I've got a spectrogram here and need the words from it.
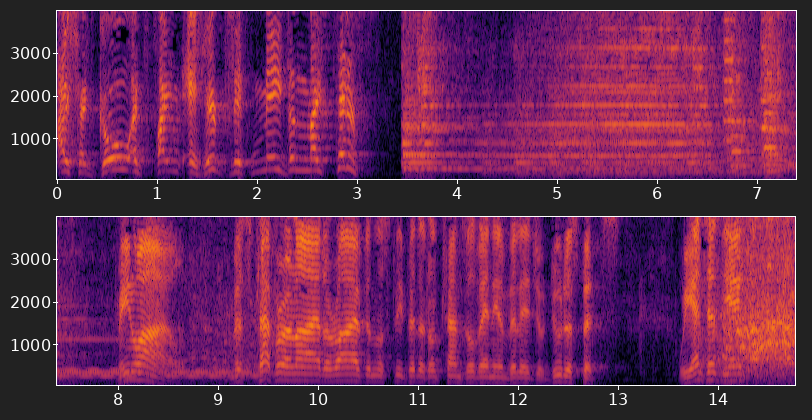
I shall go and find a helpless maiden myself. Meanwhile, Miss Clapper and I had arrived in the sleepy little Transylvanian village of Duderspitz. We entered the ancient...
